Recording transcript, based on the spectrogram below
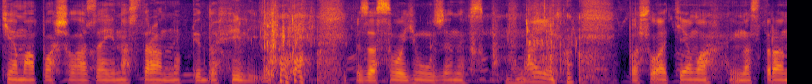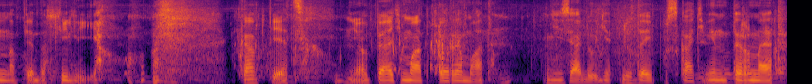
тема пішла за іностранну педофілію. за свою вже не вспоминаємо. Пішла тема іностранна педофілія. Капець. І опять мат-перемат. Нельзя люди, людей пускати в інтернет.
